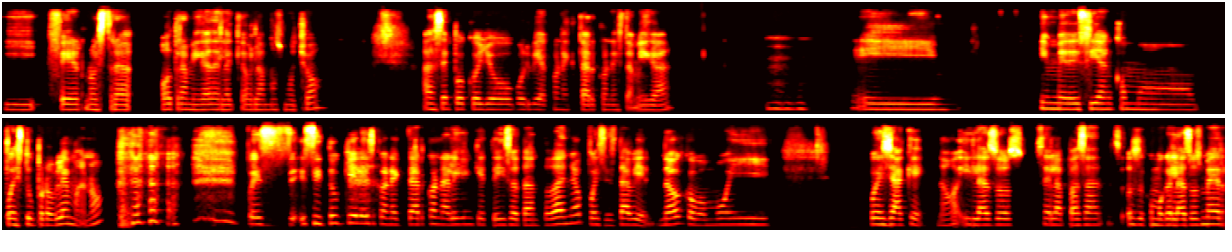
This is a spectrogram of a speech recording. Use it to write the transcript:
y Fer, nuestra otra amiga de la que hablamos mucho. Hace poco yo volví a conectar con esta amiga y y me decían como, pues tu problema, ¿no? pues si tú quieres conectar con alguien que te hizo tanto daño, pues está bien, ¿no? Como muy, pues ya que, ¿no? Y las dos se la pasan, o sea, como que las dos me,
